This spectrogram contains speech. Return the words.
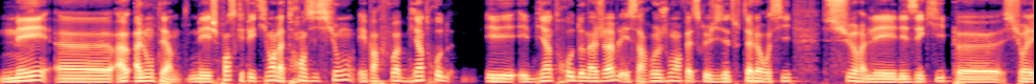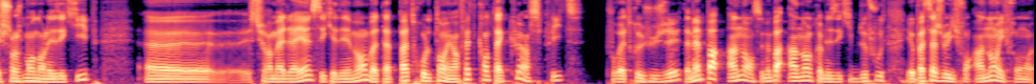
mais euh, à, long terme. Mais je pense qu'effectivement, la transition est parfois bien trop est, est bien trop dommageable et ça rejoint en fait ce que je disais tout à l'heure aussi sur les, les équipes, euh, sur les changements dans les équipes. Sur un Mad Lions, c'est qu'il y a des moments, bah, t'as pas trop le temps. Et en fait, quand t'as que un split pour être jugé, t'as même pas un an, c'est même pas un an comme les équipes de foot. Et au passage, eux, ils font un an, ils font. euh,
